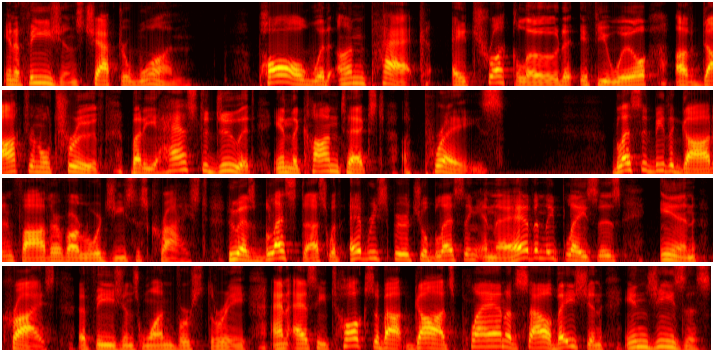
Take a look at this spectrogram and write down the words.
In Ephesians chapter 1, Paul would unpack a truckload, if you will, of doctrinal truth, but he has to do it in the context of praise. Blessed be the God and Father of our Lord Jesus Christ, who has blessed us with every spiritual blessing in the heavenly places in Christ. Ephesians 1, verse 3. And as he talks about God's plan of salvation in Jesus,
